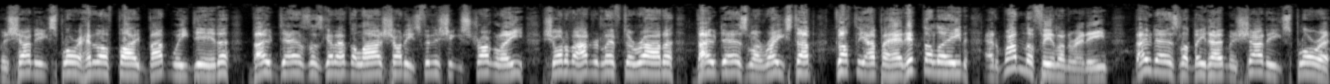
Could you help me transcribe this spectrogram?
Mashani Explorer headed off by But We Did. Bo Dazzler's going to have the last shot. He's finishing strongly. Short of 100 left to Rana. Bo Dazzler raced up, got the upper hand, hit the lead, and won the feeling ready. Bo Dazzler beat home Mashani Explorer.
